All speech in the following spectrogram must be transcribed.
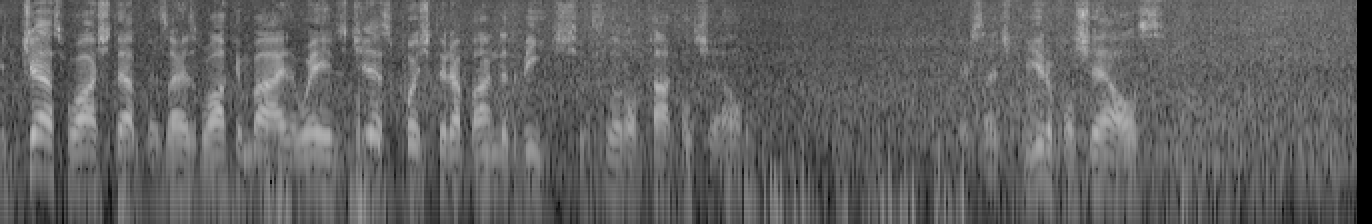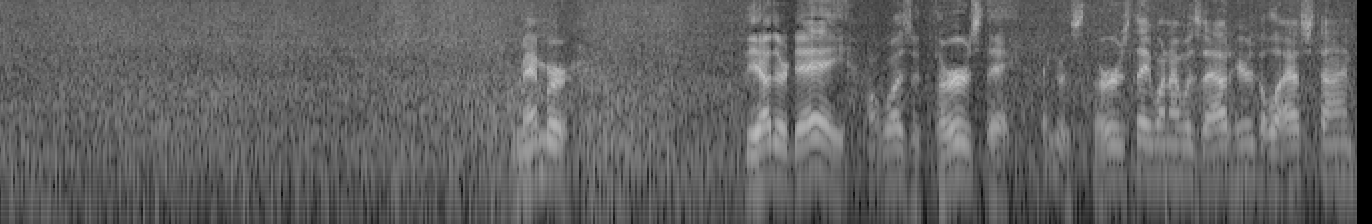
It just washed up as I was walking by. The waves just pushed it up onto the beach. This little cockle shell. Such beautiful shells. Remember the other day, what was it, Thursday? I think it was Thursday when I was out here the last time.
